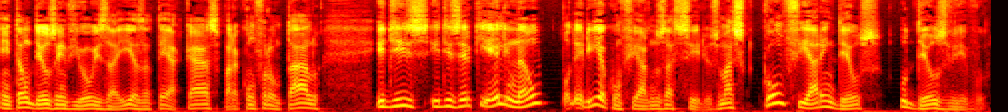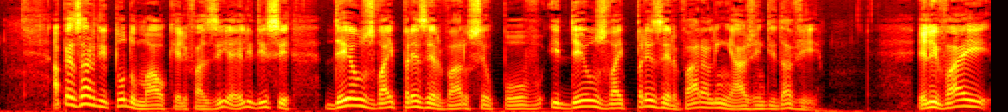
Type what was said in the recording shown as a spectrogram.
Então Deus enviou Isaías até Acás para confrontá-lo e, diz, e dizer que ele não poderia confiar nos assírios, mas confiar em Deus, o Deus vivo. Apesar de todo o mal que ele fazia, ele disse: Deus vai preservar o seu povo e Deus vai preservar a linhagem de Davi. Ele vai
